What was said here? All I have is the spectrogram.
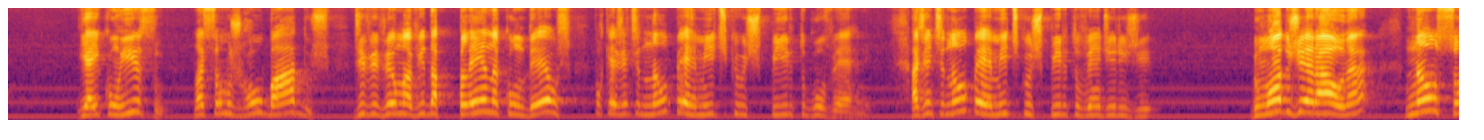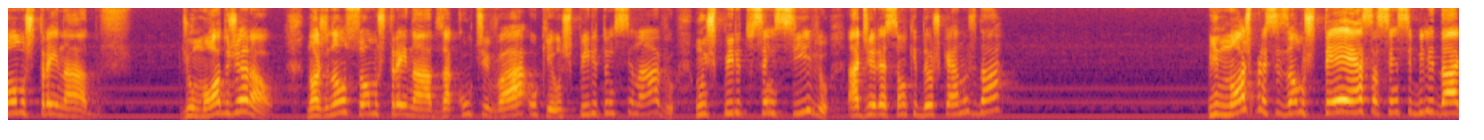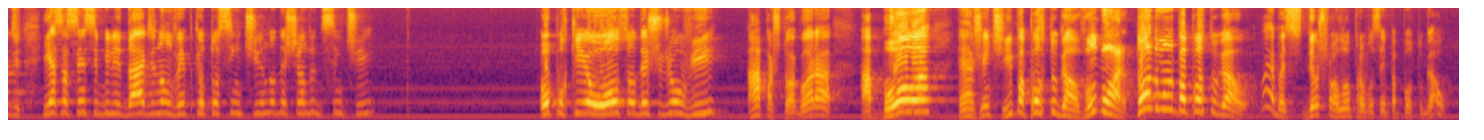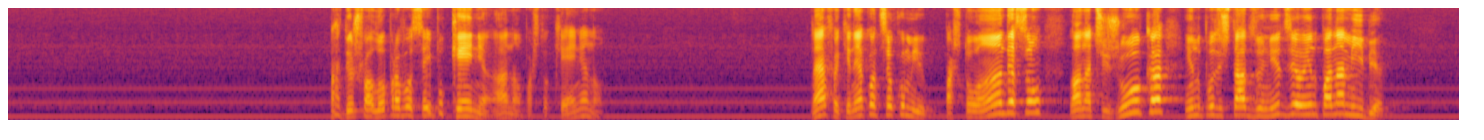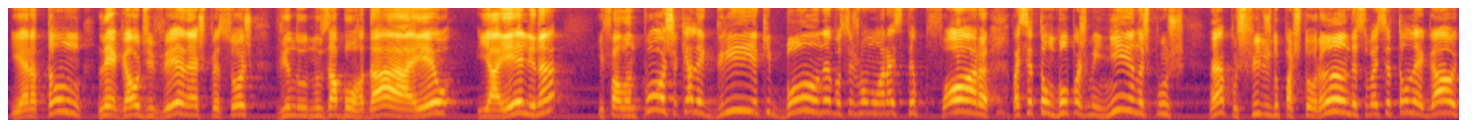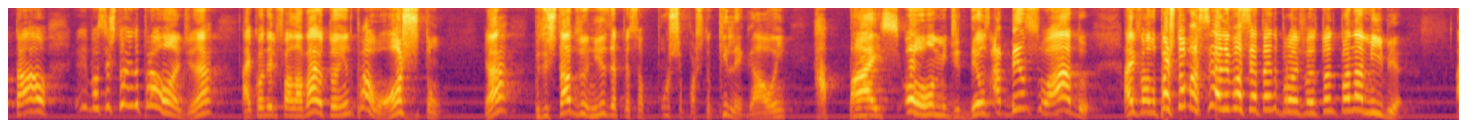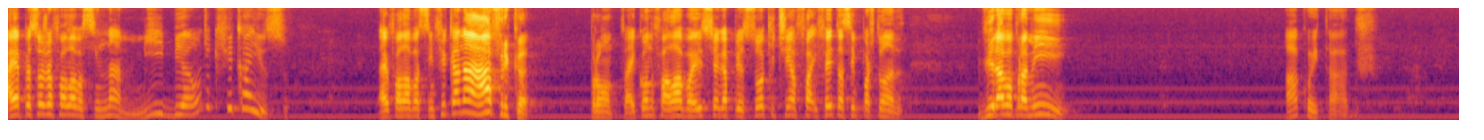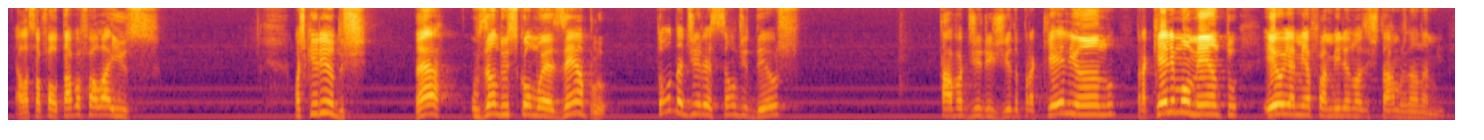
E aí com isso, nós somos roubados de viver uma vida plena com Deus, porque a gente não permite que o Espírito governe. A gente não permite que o Espírito venha dirigir. De um modo geral, né? Não somos treinados de um modo geral, nós não somos treinados a cultivar o que? Um espírito ensinável, um espírito sensível à direção que Deus quer nos dar. E nós precisamos ter essa sensibilidade. E essa sensibilidade não vem porque eu estou sentindo ou deixando de sentir. Ou porque eu ouço ou deixo de ouvir. Ah, pastor, agora a boa é a gente ir para Portugal. Vamos embora, todo mundo para Portugal. Ué, mas Deus falou para você ir para Portugal? Mas Deus falou para você ir para o Quênia. Ah, não, pastor, Quênia não. Né? Foi que nem aconteceu comigo. Pastor Anderson, lá na Tijuca, indo para os Estados Unidos e eu indo para a Namíbia. E era tão legal de ver né, as pessoas vindo nos abordar, a eu e a ele, né? E falando: Poxa, que alegria, que bom, né? Vocês vão morar esse tempo fora, vai ser tão bom para as meninas, para os né, filhos do pastor Anderson, vai ser tão legal e tal. E vocês estão indo para onde, né? Aí quando ele falava, ah, eu estou indo para Washington, né? para os Estados Unidos, a pessoa, poxa, pastor, que legal, hein? Rapaz, ô oh, homem de Deus, abençoado. Aí falou, pastor Marcelo, e você está indo para onde? Eu estou indo para Namíbia. Aí a pessoa já falava assim, Namíbia, onde é que fica isso? Aí eu falava assim, fica na África. Pronto. Aí quando falava isso, chega a pessoa que tinha feito assim, pastor Anderson, virava para mim. Ah, coitado. Ela só faltava falar isso. Mas, queridos, né, usando isso como exemplo, toda a direção de Deus estava dirigida para aquele ano, para aquele momento, eu e a minha família nós estávamos na Namíbia.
